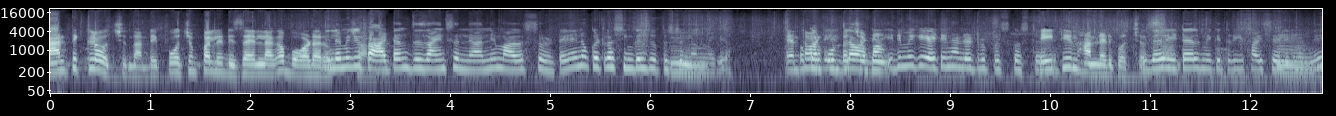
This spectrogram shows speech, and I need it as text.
యాంటిక్లో వచ్చిందండి. పోచంపల్లి డిజైన్ లాగా బార్డర్. ఇలా మీకు ప్యాటర్న్స్ డిజైన్స్ ఉన్నాయి అన్ని మారుస్తుంటాయి. నేను ఒకటిగా సింగిల్ చూపిస్తున్నాను మీకు. ఎంత వరకు ఉండొచ్చు ఉంటుంది. ఇది మీకు ఎయిటీన్ హండ్రెడ్ రూపీస్కి వస్తుంది. ఎయిటీన్ హండ్రెడ్కి వచ్చేస్తుంది ఇదే రీటైల్ మీకు త్రీ ఫైవ్ సేలింగ్ ఉంది.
